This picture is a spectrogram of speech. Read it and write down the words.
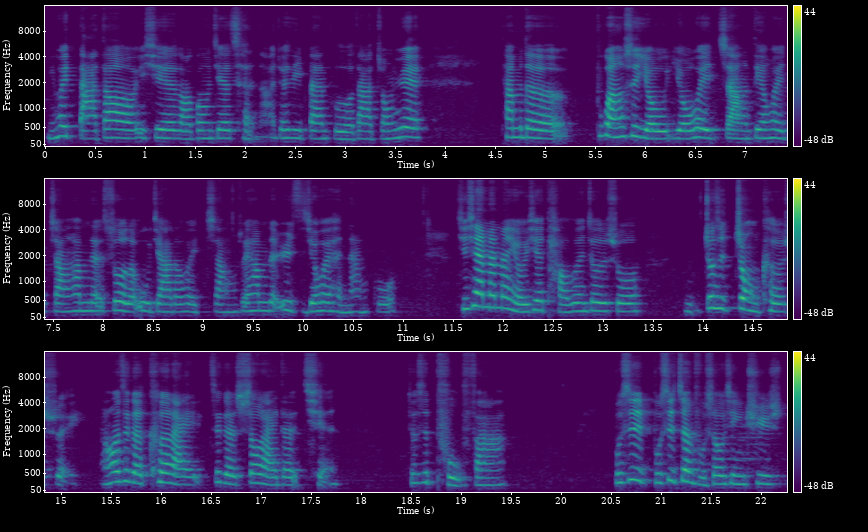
你会打到一些劳工阶层啊，就是一般普罗大众，因为他们的不光是油油会涨、电会涨，他们的所有的物价都会涨，所以他们的日子就会很难过。其实现在慢慢有一些讨论，就是说，就是重科税，然后这个科来这个收来的钱就是普发，不是不是政府收进去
